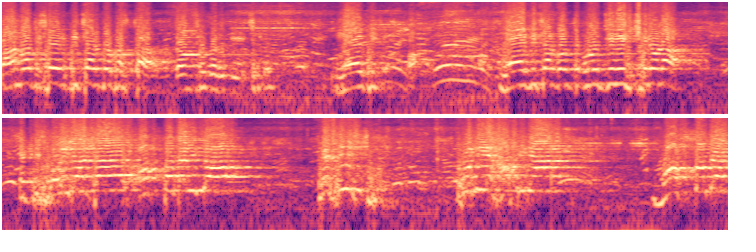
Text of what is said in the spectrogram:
বাংলাদেশের বিচার ব্যবস্থা ধ্বংস করে দিয়েছিল। ন্যায় বিচার বলতে কোনো জিনিস ছিল না। একটি মস্তদের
